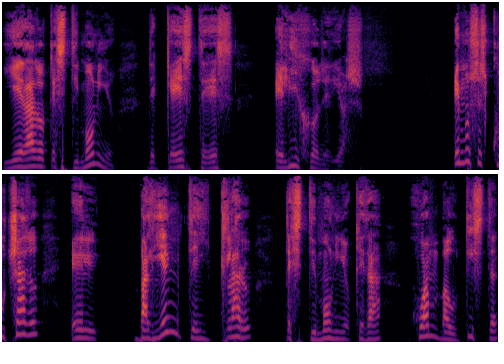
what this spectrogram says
y he dado testimonio de que éste es el Hijo de Dios. Hemos escuchado el valiente y claro testimonio que da Juan Bautista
